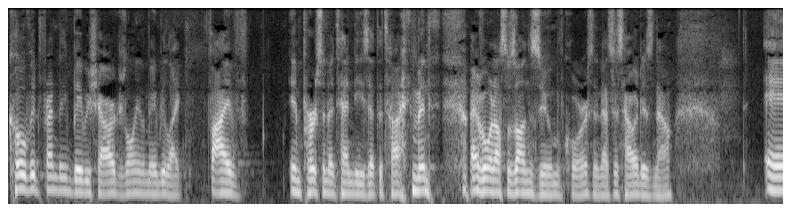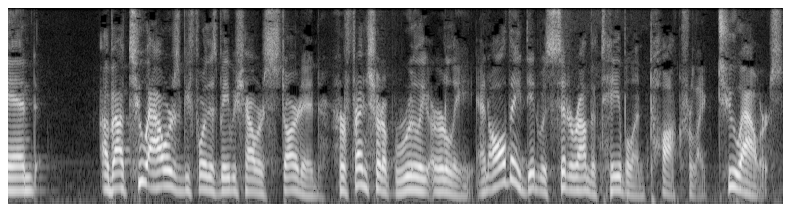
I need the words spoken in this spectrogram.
COVID friendly baby shower. There's only maybe like five in person attendees at the time, and everyone else was on Zoom, of course, and that's just how it is now. And about two hours before this baby shower started, her friend showed up really early, and all they did was sit around the table and talk for like two hours.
